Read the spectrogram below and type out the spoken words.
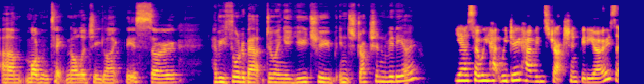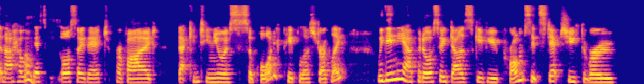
um, modern technology like this. So, have you thought about doing a YouTube instruction video? Yeah, so we have we do have instruction videos, and our help Oh, desk is also there to provide that continuous support if people are struggling. Within the app, it also does give you prompts. It steps you through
